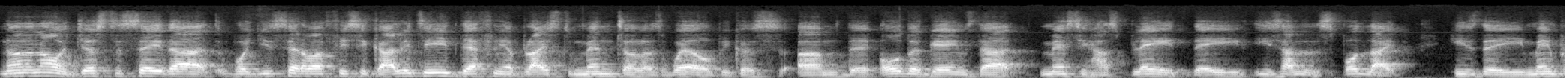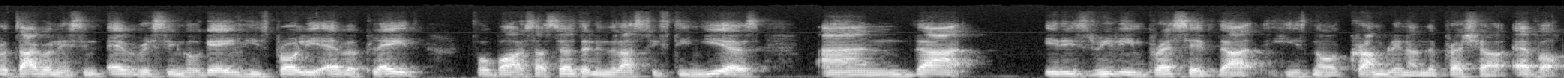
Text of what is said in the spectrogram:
No, no, no. Just to say that what you said about physicality definitely applies to mental as well, because um, the the games that Messi has played, they he's under the spotlight. He's the main protagonist in every single game he's probably ever played for Barca, certainly in the last 15 years, and that it is really impressive that he's not crumbling under pressure ever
